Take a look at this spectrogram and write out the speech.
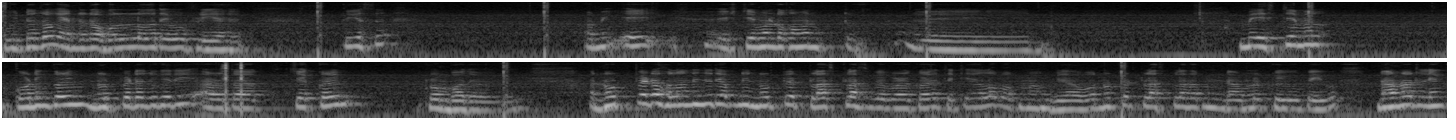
উইণ্ড'জ হওক এণ্ড্ৰইড সকলোৰ লগত এইবোৰ ফ্ৰী আহে। ঠিক আছে? আমি এই H T M L document আমি H T M L coding কৰিম নোটপেডৰ যোগেদি আৰু তাক চেক কৰিম ক্ৰম ব্ৰাউজাৰৰ যোগেদি। নোটপেডৰ সলনি যদি আপুনি নোটপেড প্লাছ প্লাছ ব্যৱহাৰ কৰে তেতিয়া অলপ আপোনাৰ সুবিধা হ'ব। নোটপেড প্লাছ প্লাছ আপুনি ডাউনলোড কৰিব পাৰিব। ডাউনলোড লিংক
